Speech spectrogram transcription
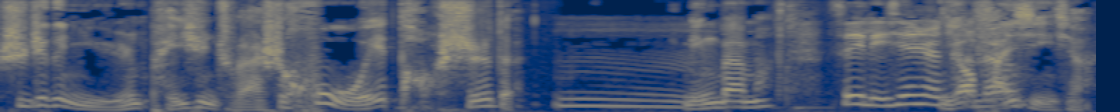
是这个女人培训出来，是互为导师的。嗯，明白吗？所以李先生你要反省一下。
